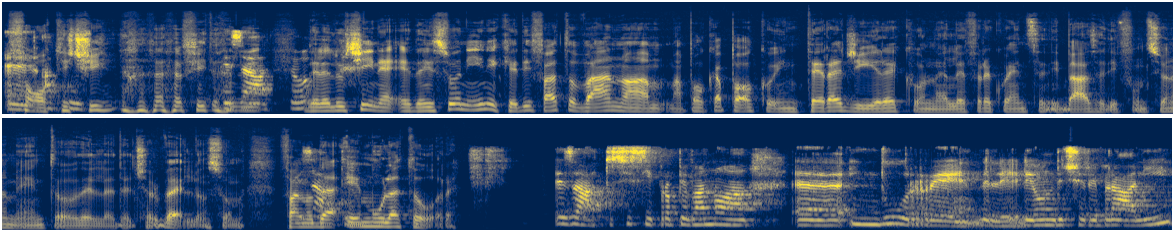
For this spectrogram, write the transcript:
eh, fotici, esatto. delle lucine e dei suonini che di fatto vanno a, a, poco a poco interagire con le frequenze di base di funzionamento del, del cervello, insomma, fanno esatto. da emulatore. Esatto, sì, sì, proprio vanno a eh, indurre delle, le onde cerebrali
